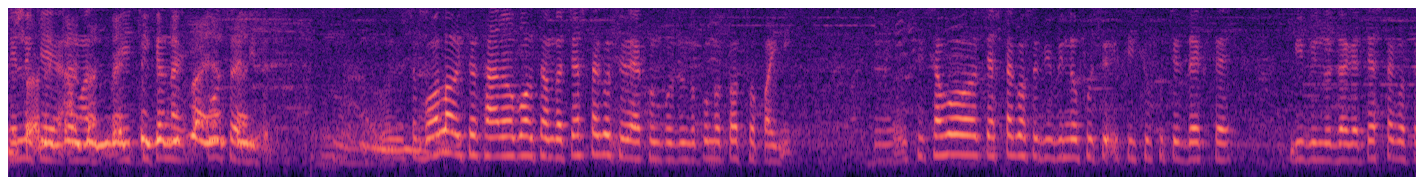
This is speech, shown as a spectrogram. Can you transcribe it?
ছেলেকে আমার এই ঠিকানায় পৌঁছায় দিবেন। বলা হয়েছে স্যারও বলছে আমরা চেষ্টা করছি এখন পর্যন্ত কোনো তথ্য পাইনি। শিশাবও চেষ্টা করছে বিভিন্ন শিশু ফুচি দেখছে বিভিন্ন জায়গায় চেষ্টা করছে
